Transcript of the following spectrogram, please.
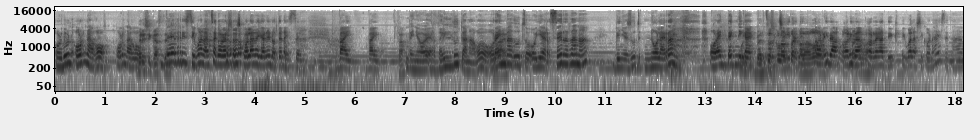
Ordun hor nago hor nago. Berriz ikasten. Berriz igual altzako berso eskolara jaren oten naizen bai bai. Baina erdoilduta nago, orain bai. badut, oier, zer errana, dino ez dut nola erran. Orain teknika bueno, bertzosko lartako dago. Hori da, hori da, horregatik. Igual hasiko naiz, eta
